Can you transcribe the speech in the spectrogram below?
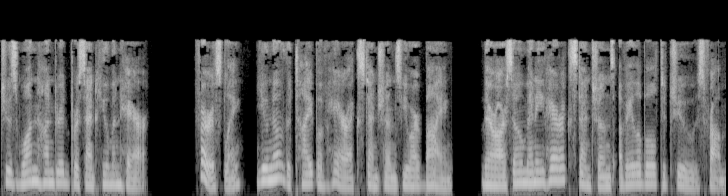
Choose 100% human hair. Firstly, you know the type of hair extensions you are buying. There are so many hair extensions available to choose from.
